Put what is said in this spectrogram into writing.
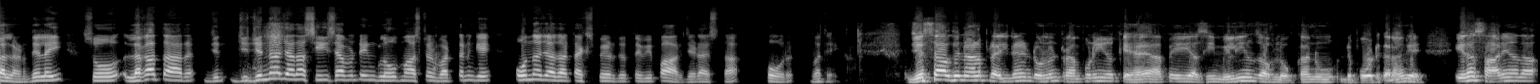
ਘੱਲਣ ਦੇ ਲਈ। ਸੋ ਲਗਾਤਾਰ ਜਿ- ਜਿੰਨਾ ਜ਼ਿਆਦਾ C17 ਗਲੋਬ ਮਾਸਟਰ ਵਰਤਣਗੇ ਉਹਨਾਂ ਜ਼ਿਆਦਾ ਟੈਕਸ ਪੇਅਰ ਦੇ ਉੱਤੇ ਵੀ ਭਾਰ ਜਿਹੜਾ ਇਸ ਦਾ ਹੋਰ ਵਧੇਗਾ। ਜਿਸ ਹਿਸਾਬ ਦੇ ਨਾਲ ਪ੍ਰੈਜ਼ੀਡੈਂਟ ਡੋਨਲਡ ਟਰੰਪ ਨੇ ਉਹ ਕਿਹਾ ਆ ਵੀ ਅਸੀਂ ਮਿਲੀਅਨਸ ਆਫ ਲੋਕਾਂ ਨੂੰ ਡਿਪੋਰਟ ਕਰਾਂਗੇ, ਇਹਦਾ ਸਾਰਿਆਂ ਦਾ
